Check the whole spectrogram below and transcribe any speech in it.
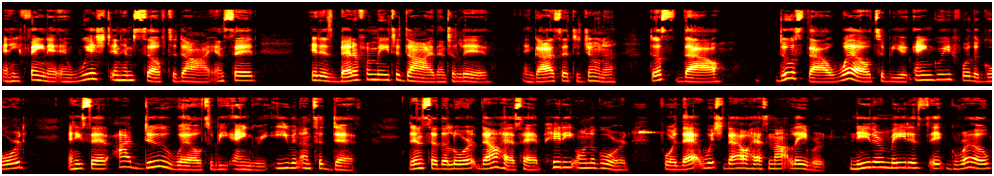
and he fainted and wished in himself to die, and said, It is better for me to die than to live. And God said to Jonah, Dost thou doest thou well to be angry for the gourd? And he said, I do well to be angry, even unto death. Then said the Lord, Thou hast had pity on the gourd, for that which thou hast not labored, neither madest it grow,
